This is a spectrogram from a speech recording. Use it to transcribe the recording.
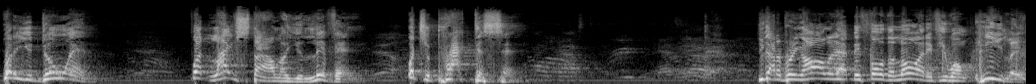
What are you doing? What lifestyle are you living? What you practicing? You got to bring all of that before the Lord if you want healing.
